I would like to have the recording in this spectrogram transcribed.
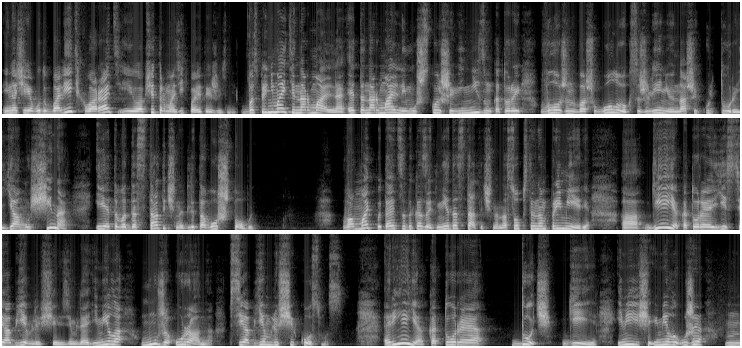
Иначе я буду болеть, хворать и вообще тормозить по этой жизни. Воспринимайте нормально, это нормальный мужской шовинизм, который вложен в вашу голову, к сожалению, нашей культуры. Я мужчина, и этого достаточно для того, чтобы вам мать пытается доказать, недостаточно на собственном примере. А, Гея, которая есть всеобъемлющая Земля, имела мужа Урана, всеобъемлющий космос. Рея, которая дочь Геи, имеющая, имела уже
